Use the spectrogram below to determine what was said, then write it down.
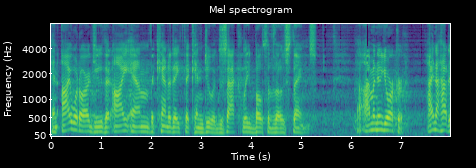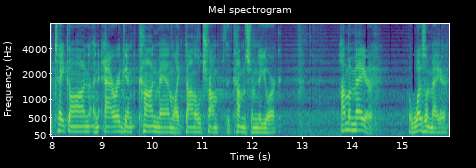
And I would argue that I am the candidate that can do exactly both of those things. Uh, I'm a New Yorker. I know how to take on an arrogant con man like Donald Trump that comes from New York. I'm a mayor, or was a mayor.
